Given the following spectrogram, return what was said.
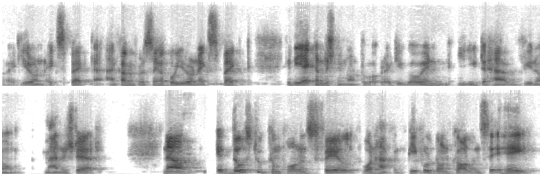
right? You don't expect, I'm coming from Singapore, you don't expect the air conditioning not to work, right? You go in, you need to have, you know, managed air. Now, if those two components fail, what happens? People don't call and say, hey,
